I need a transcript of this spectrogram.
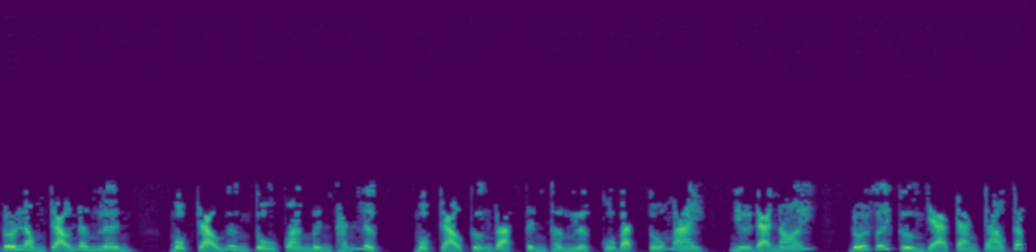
đôi long trảo nâng lên, một trảo ngưng tụ quang minh thánh lực, một trảo cưỡng đoạt tinh thần lực của Bạch Tố Mai, như đã nói, đối với cường giả càng cao cấp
